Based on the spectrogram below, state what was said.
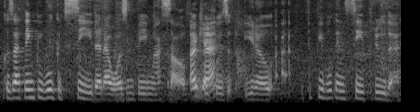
because I think people could see that I wasn't being myself. Okay. Because you know, people can see through that.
